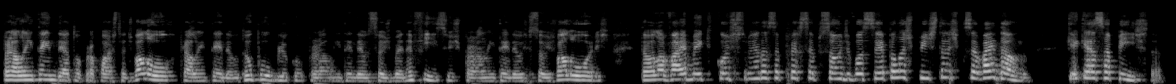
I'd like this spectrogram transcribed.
para ela entender a tua proposta de valor, para ela entender o teu público, para ela entender os seus benefícios, para ela entender os seus valores. Então, ela vai meio que construindo essa percepção de você pelas pistas que você vai dando. O que, que é essa pista?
